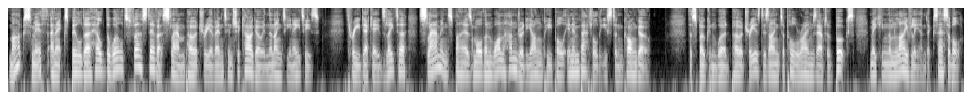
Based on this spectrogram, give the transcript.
Marc Smith, an ex builder, held the world's first ever slam poetry event in Chicago in the 1980s. Three decades later, slam inspires more than 100 young people in embattled eastern Congo. The spoken word poetry is designed to pull rhymes out of books, making them lively and accessible.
